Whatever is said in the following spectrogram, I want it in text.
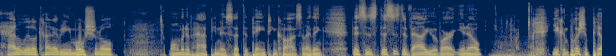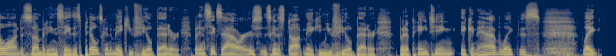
had a little kind of an emotional moment of happiness that the painting caused. And I think this is this is the value of art, you know? You can push a pill onto somebody and say this pill's going to make you feel better. But in six hours it's going to stop making you feel better. But a painting it can have like this like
